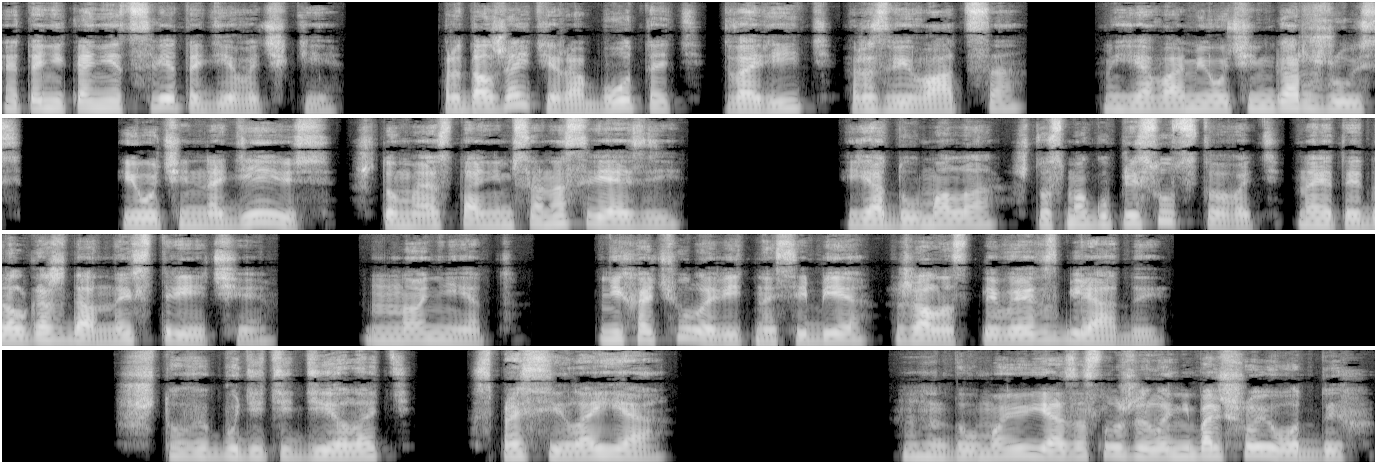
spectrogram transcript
это не конец света, девочки. Продолжайте работать, творить, развиваться. Я вами очень горжусь и очень надеюсь, что мы останемся на связи. Я думала, что смогу присутствовать на этой долгожданной встрече, но нет. Не хочу ловить на себе жалостливые взгляды. Что вы будете делать? спросила я. Думаю, я заслужила небольшой отдых,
